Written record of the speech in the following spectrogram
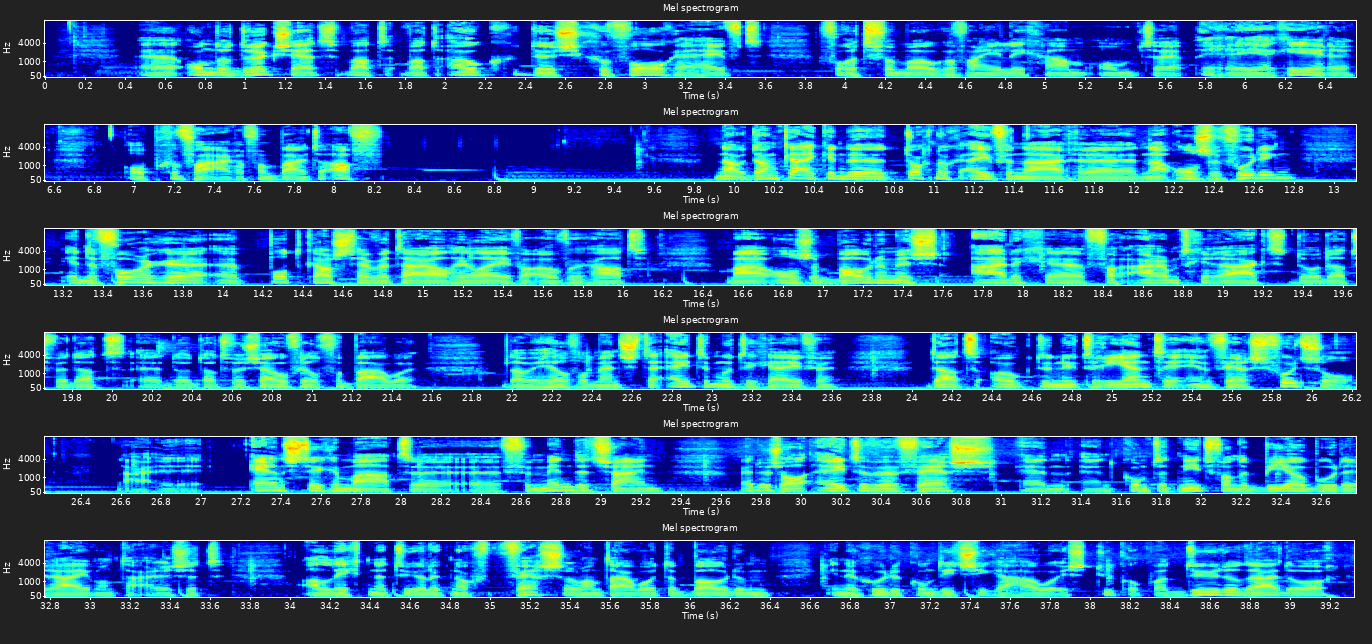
onder druk zet. Wat, wat ook dus gevolgen heeft voor het vermogen van je lichaam om te reageren op gevaren van buitenaf. Nou, dan kijkende toch nog even naar, uh, naar onze voeding. In de vorige uh, podcast hebben we het daar al heel even over gehad. Maar onze bodem is aardig uh, verarmd geraakt doordat we, dat, doordat we zoveel verbouwen. Omdat we heel veel mensen te eten moeten geven. Dat ook de nutriënten in vers voedsel nou, eh, ernstige mate verminderd zijn. dus al eten we vers en, en komt het niet van de bioboerderij, want daar is het allicht natuurlijk nog verser, want daar wordt de bodem in een goede conditie gehouden. Is natuurlijk ook wat duurder daardoor.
